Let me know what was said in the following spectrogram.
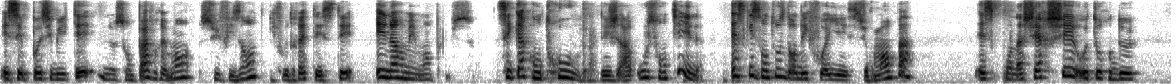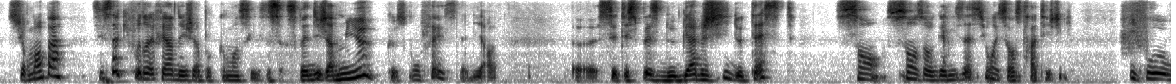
et ces possibilités ne sont pas vraiment suffisantes. Il faudrait tester énormément plus. Ces cas qu'on trouve déjà, où sont-ils? Est-ce qu'ils sont tous dans des foyers? Sûrement pas. Est-ce qu'on a cherché autour d'eux? Sûrement pas. C'est ça qu'il faudrait faire déjà pour commencer. Ça serait déjà mieux que ce qu'on fait, c'est-à-dire euh, cette espèce de gabegie de tests sans, sans organisation et sans stratégie. Il faut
